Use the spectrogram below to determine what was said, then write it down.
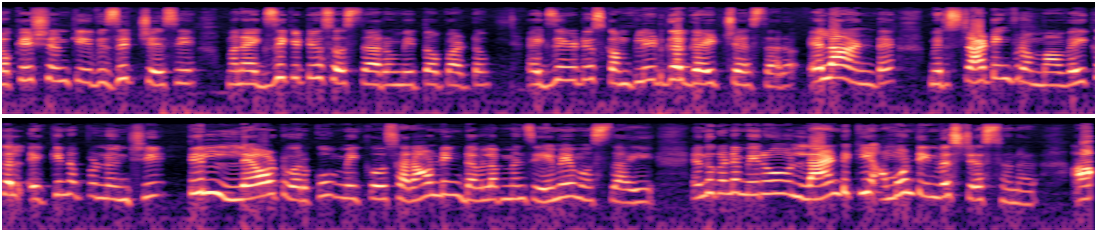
లొకేషన్కి విజిట్ చేసి మన ఎగ్జిక్యూటివ్స్ వస్తారు మీతో పాటు. ఎగ్జిక్యూటివ్స్ కంప్లీట్గా గైడ్ చేస్తారు. ఎలా అంటే మీరు స్టార్టింగ్ ఫ్రమ్ మా వెహికల్ ఎక్కినప్పటి నుంచి టిల్ లేఅవుట్ వరకు మీకు సరౌండింగ్ డెవలప్మెంట్స్ ఏమేమి వస్తాయి. ఎందుకంటే మీరు ల్యాండ్కి అమౌంట్ ఇన్వెస్ట్ చేస్తున్నారు. ఆ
